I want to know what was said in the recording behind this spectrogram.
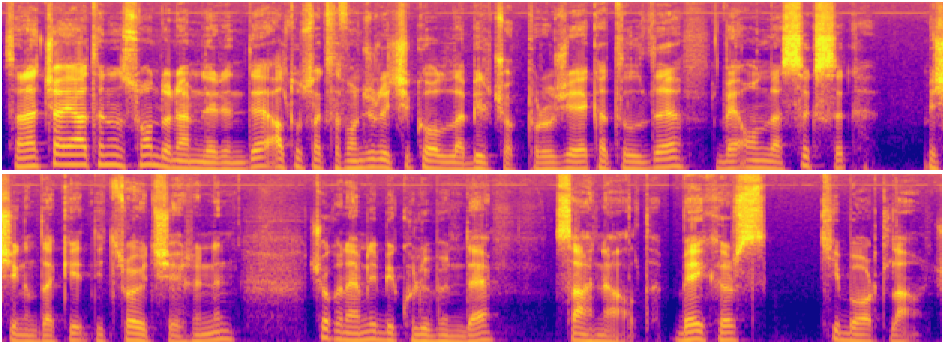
Sanatçı hayatının son dönemlerinde alto saksafoncu Richie Cole'la birçok projeye katıldı ve onunla sık sık Michigan'daki Detroit şehrinin çok önemli bir kulübünde sahne aldı. Baker's Keyboard Lounge.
